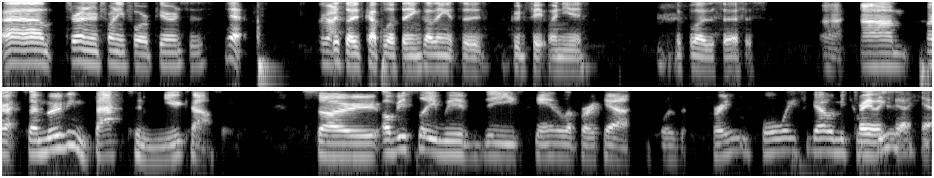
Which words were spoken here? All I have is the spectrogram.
Um, 324 appearances. Yeah. Okay. Just those couple of things. I think it's a good fit when you look below the surface. All right. Um, all right. So moving back to Newcastle. So obviously with the scandal that broke out, was it three, four weeks ago? Three weeks ago, yeah.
